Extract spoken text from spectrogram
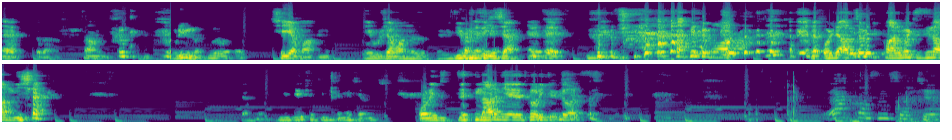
Evet bu kadar. Tamam. Vurayım mı? Vur bakalım. Şey ama hani ne vuracağım anladım. Videoyu Kamerayı. bitireceğim. Evet evet. Öyle atacağım ki parmak izini anlayacak. Videoyu çok iyi bitirmeye challenge. Oraya gitti. Narnia'ya doğru gitti. o. Ah konsantrasyon.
